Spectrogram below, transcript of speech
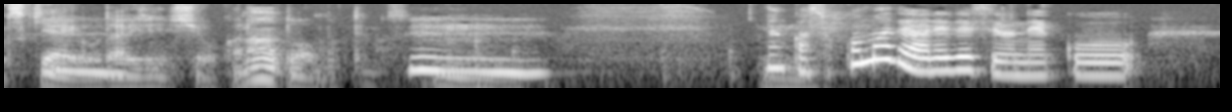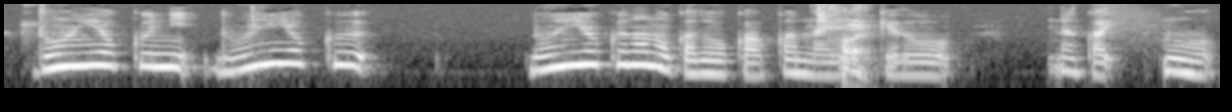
付き合いを大事にしようかなとは思ってます。うんうんなんかそこまであれですよね。こう貪欲に貪欲貪欲なのかどうかわかんないですけど、なんかもう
